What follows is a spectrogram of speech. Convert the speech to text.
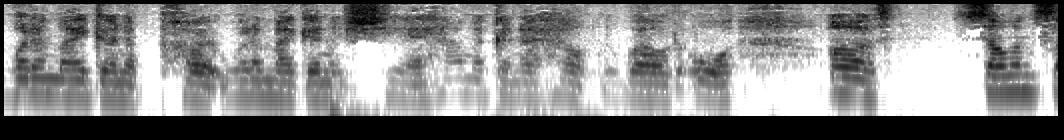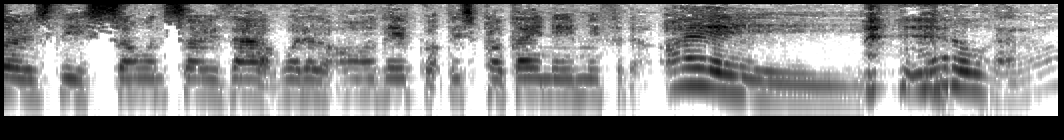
what am i going to post what am i going to share? How am i going to help the world? Or oh so and so is this so and so that what are, oh they've got this problem they need me for that hey get all that off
